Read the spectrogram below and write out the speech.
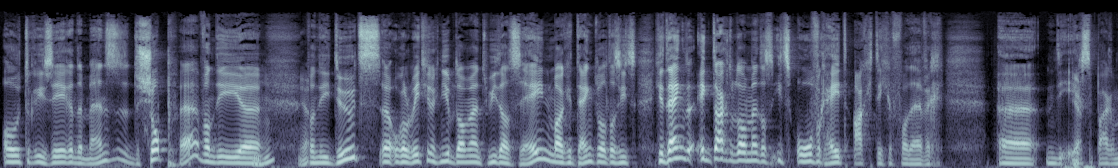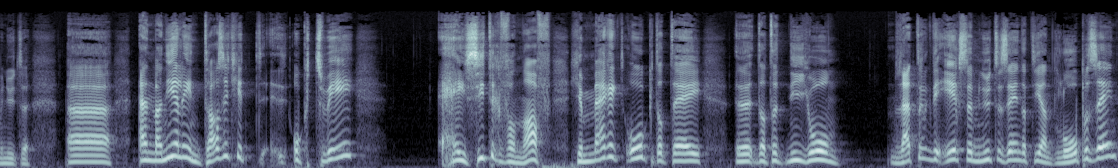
autoriserende mensen. De shop hè, van, die, ja. van die dudes. Ook al weet je nog niet op dat moment wie dat zijn, maar je denkt wel dat is iets... Je denkt, ik dacht op dat moment dat is iets overheidachtig of whatever. Eh, die eerste paar minuten. Eh, en, maar niet alleen dat, zit je ook twee... Hij ziet er vanaf. Je merkt ook dat, hij, eh, dat het niet gewoon letterlijk de eerste minuten zijn dat die aan het lopen zijn,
